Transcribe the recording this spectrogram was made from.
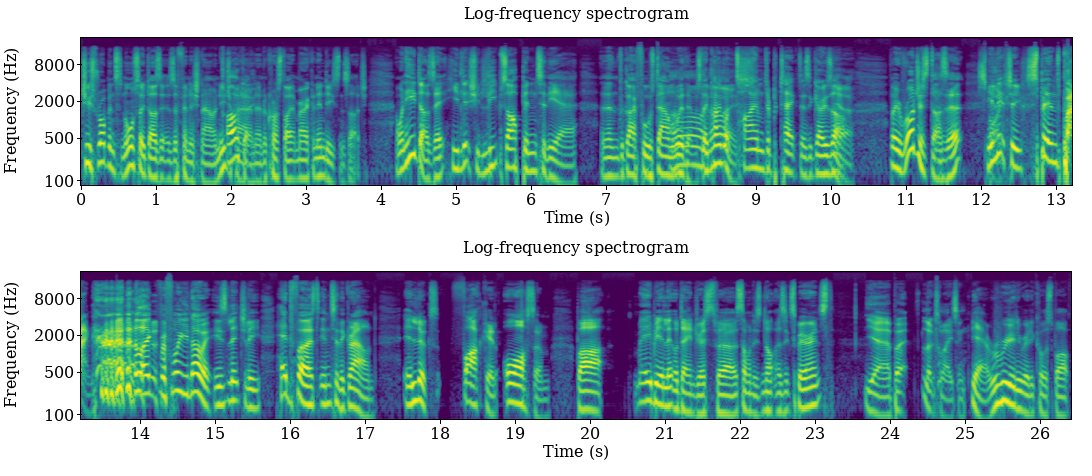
Juice Robinson also does it as a finish now in New Oh, Japan okay. and across like American Indies and such. And when he does it, he literally leaps up into the air and then the guy falls down with him. Oh, So they've kind of got time to protect as it goes Yeah. up. The way Rogers does it, Spike. he literally spins bang. like before you know it, he's literally head first into the ground. It looks fucking awesome, but maybe a little dangerous for someone who's not as experienced. Yeah, but looked amazing. Yeah, really, really cool spot.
